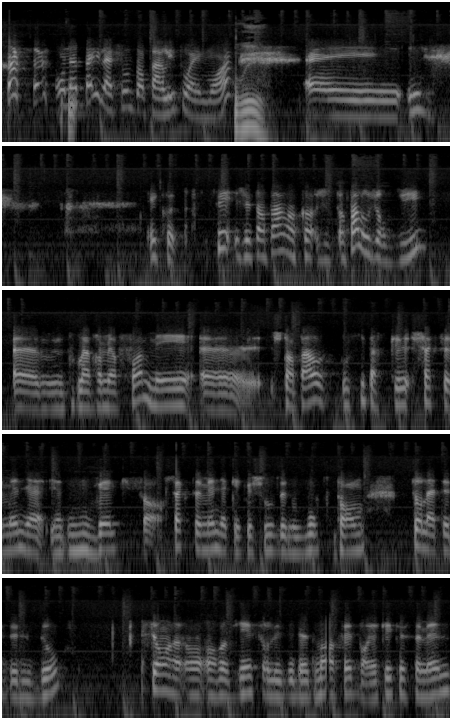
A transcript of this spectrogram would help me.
on n'a pas eu la chance d'en parler, toi et moi. Oui. Euh, et- écoute, je t'en parle encore, je t'en parle aujourd'hui euh, pour la première fois, mais euh, je t'en parle aussi parce que chaque semaine, il y a, des nouvelles qui sortent. Chaque semaine, il y a quelque chose de nouveau qui tombe sur la tête de Ludo. si on, on- revient sur les événements, en fait, bon, il y a quelques semaines,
